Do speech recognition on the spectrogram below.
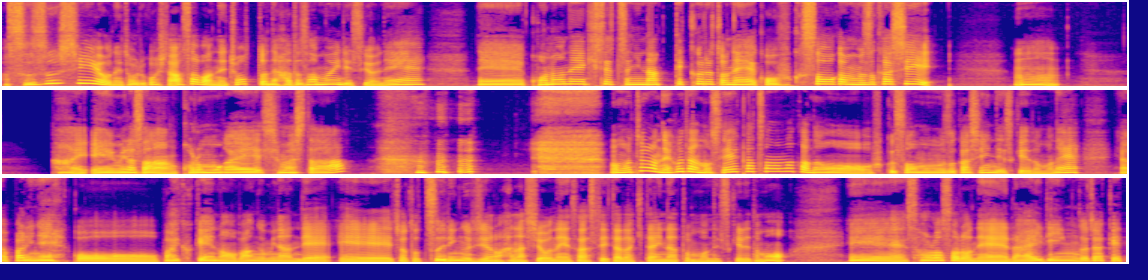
まあ、涼しいをね、通り越して朝晩ね、ちょっとね、肌寒いですよね。で、このね、季節になってくるとね、こう、服装が難しい。うん。はい。えー、皆さん、衣替えしました？もちろんね、普段の生活の中の服装も難しいんですけれどもね、やっぱりね、こう、バイク系の番組なんで、えー、ちょっとツーリング時の話をね、させていただきたいなと思うんですけれども、えー、そろそろね、ライディングジャケッ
